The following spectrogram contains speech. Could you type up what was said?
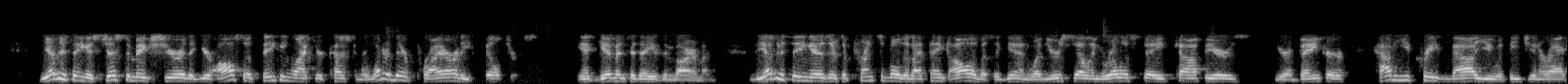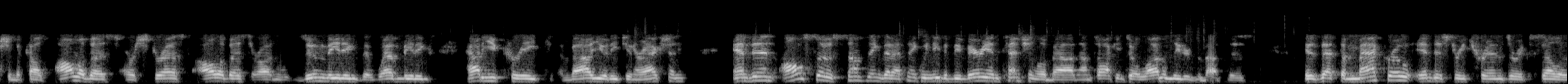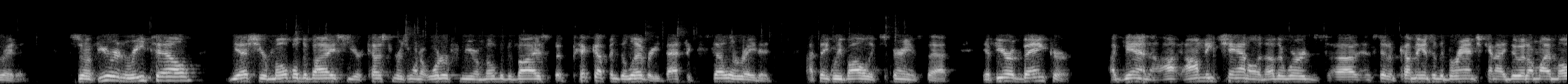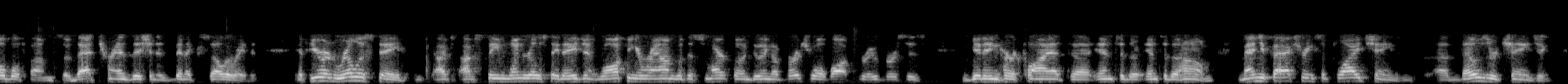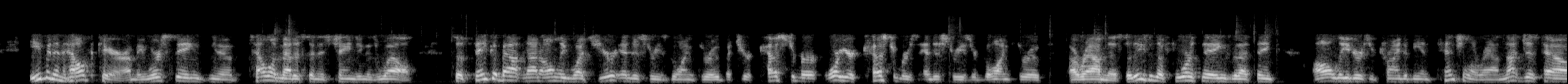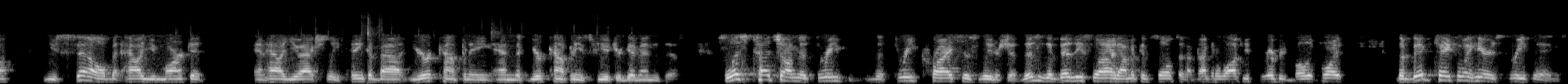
The other thing is just to make sure that you're also thinking like your customer. What are their priority filters given today's environment? The other thing is there's a principle that I think all of us, again, whether you're selling real estate, copiers, you're a banker, how do you create value with each interaction? Because all of us are stressed, all of us are on Zoom meetings and web meetings. How do you create value at each interaction? And then also something that I think we need to be very intentional about. I'm talking to a lot of leaders about this is that the macro industry trends are accelerated. So if you're in retail, yes, your mobile device, your customers want to order from your mobile device, but pickup and delivery, that's accelerated. I think we've all experienced that. If you're a banker, again, omni-channel. In other words, uh, instead of coming into the branch, can I do it on my mobile phone? So that transition has been accelerated. If you're in real estate, I've, I've seen one real estate agent walking around with a smartphone doing a virtual walkthrough versus getting her client uh, into the into the home. Manufacturing supply chains, uh, those are changing. Even in healthcare, I mean, we're seeing you know telemedicine is changing as well. So think about not only what your industry is going through, but your customer or your customers' industries are going through around this. So these are the four things that I think all leaders are trying to be intentional around, not just how you sell, but how you market and how you actually think about your company and the, your company's future given into this. So let's touch on the three the three crisis leadership. This is a busy slide. I'm a consultant. I'm not going to walk you through every bullet point. The big takeaway here is three things.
